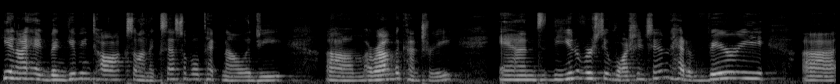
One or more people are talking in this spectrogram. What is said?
He and I had been giving talks on accessible technology um, around the country, and the University of Washington had a very uh,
